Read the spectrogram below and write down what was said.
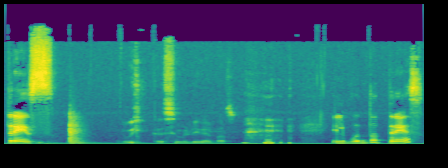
3. Uy, casi me llega el vaso. El punto 3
